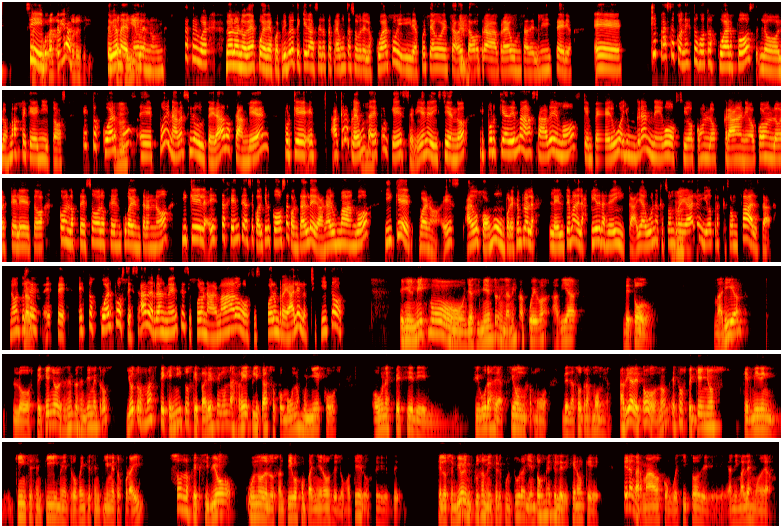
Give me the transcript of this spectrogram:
Sí, bueno, te voy a, te voy a meter en un... no, no, no, después, después. Primero te quiero hacer otra pregunta sobre los cuerpos y después te hago esta, esta otra pregunta del ministerio. Eh, ¿Qué pasa con estos otros cuerpos, los más pequeñitos? ¿Estos cuerpos eh, pueden haber sido adulterados también? Porque eh, acá la pregunta es porque se viene diciendo y porque además sabemos que en Perú hay un gran negocio con los cráneos, con los esqueletos, con los tesoros que encuentran, ¿no? Y que esta gente hace cualquier cosa con tal de ganar un mango y que, bueno, es algo común. Por ejemplo, el tema de las piedras de Ica, hay algunas que son reales y otras que son falsas, ¿no? Entonces, este, estos cuerpos, ¿se sabe realmente si fueron armados o si fueron reales los chiquitos? En el mismo yacimiento, en la misma cueva, había de todo. María, los pequeños de 60 centímetros y otros más pequeñitos que parecen unas réplicas o como unos muñecos o una especie de figuras de acción como de las otras momias. Había de todo, ¿no? Esos pequeños que miden 15 centímetros, 20 centímetros por ahí, son los que exhibió uno de los antiguos compañeros de los vaqueros, que, que los envió incluso al Ministerio de Cultura y en dos meses le dijeron que eran armados con huesitos de animales modernos.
